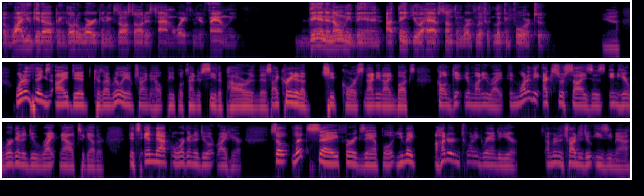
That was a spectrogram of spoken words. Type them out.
of why you get up and go to work and exhaust all this time away from your family, then and only then, I think you'll have something worth looking, looking forward to. Yeah one of the things I did because I really am trying to help people kind of see the power in this. I created a cheap course, 99 bucks, called Get Your Money Right. And one of the exercises in here we're going to do right now together. It's in that, but we're going to do it right here. So let's say, for example, you make 120 grand a year. I'm going to try to do easy math.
